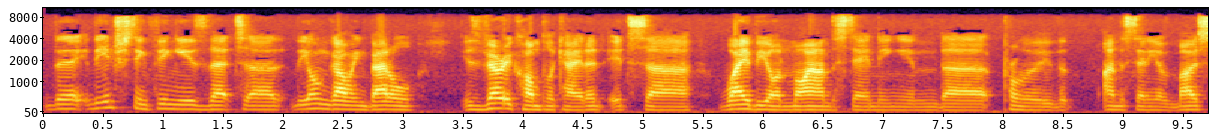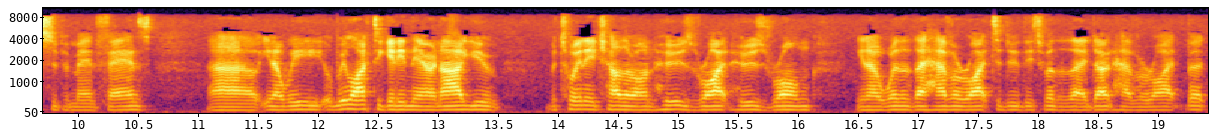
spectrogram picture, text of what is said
the the interesting thing is that uh, the ongoing battle is very complicated. It's uh, way beyond my understanding and uh, probably the understanding of most Superman fans. Uh, you know, we we like to get in there and argue between each other on who's right, who's wrong. You know, whether they have a right to do this, whether they don't have a right. But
